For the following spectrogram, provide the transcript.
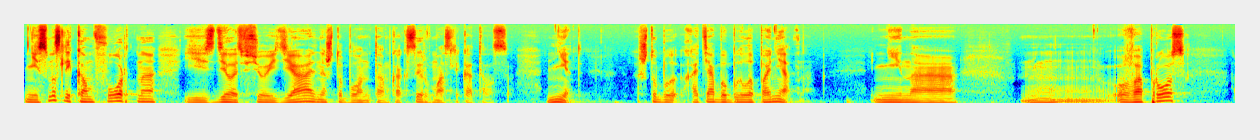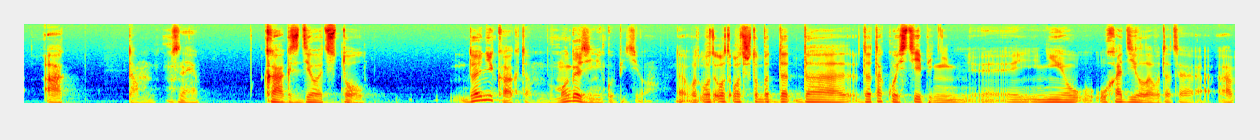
не в смысле комфортно и сделать все идеально, чтобы он там как сыр в масле катался. Нет, чтобы хотя бы было понятно. Не на вопрос, а там, не знаю, как сделать стол. Да никак там, в магазине купить его. Да, вот, вот, вот, вот чтобы до, до, до такой степени не уходило вот это, а,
